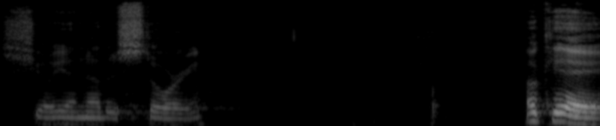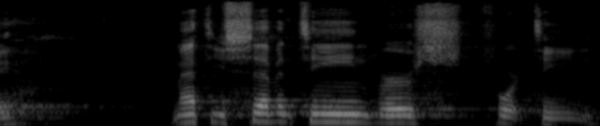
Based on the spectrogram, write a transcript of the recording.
Show you another story. Okay, Matthew 17, verse 14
